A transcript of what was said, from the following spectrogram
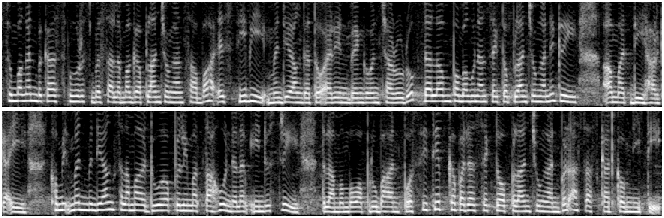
Sumbangan bekas pengurus besar Lembaga Pelancongan Sabah STB mendiang Dato' Irene Bengon Charuruk dalam pembangunan sektor pelancongan negeri amat dihargai. Komitmen mendiang selama 25 tahun dalam industri telah membawa perubahan positif kepada sektor pelancongan berasaskan komuniti.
